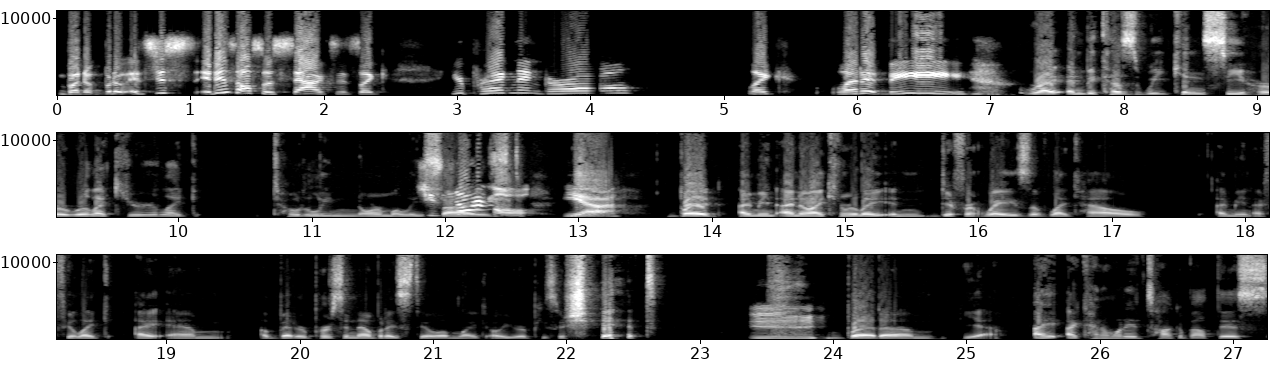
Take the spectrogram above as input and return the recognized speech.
but but it's just it is also sad because it's like you're pregnant, girl. Like let it be. Right, and because we can see her, we're like you're like totally normally She's sized. normal. Yeah. But I mean, I know I can relate in different ways of like how I mean, I feel like I am a better person now, but I still am like, oh, you're a piece of shit. Mm. but um yeah. I I kind of wanted to talk about this.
